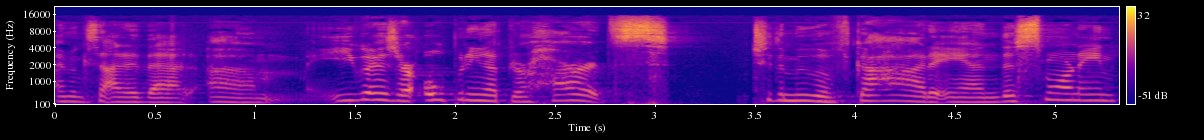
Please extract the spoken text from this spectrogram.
I'm excited that um, you guys are opening up your hearts to the move of God. And this morning,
